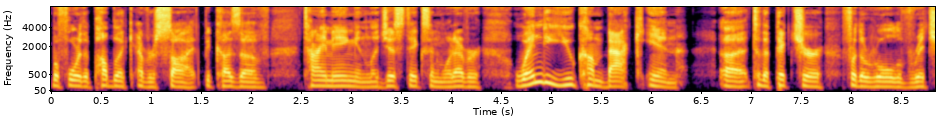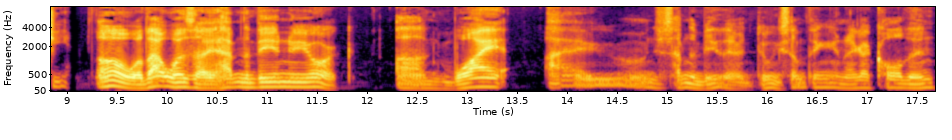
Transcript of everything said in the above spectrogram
before the public ever saw it because of timing and logistics and whatever. When do you come back in uh, to the picture for the role of Richie? Oh well, that was I happened to be in New York. Um, why I just happened to be there doing something, and I got called in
